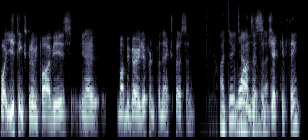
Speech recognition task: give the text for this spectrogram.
What you think is going to be five years, you know, might be very different for the next person. I do. tell Wine's a subjective thing.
